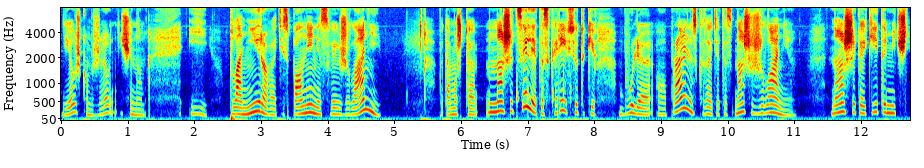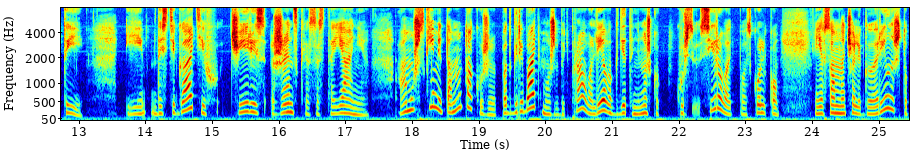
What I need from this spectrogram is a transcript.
девушкам, женщинам, и планировать исполнение своих желаний, потому что наши цели это скорее все-таки более а, правильно сказать, это наши желания, наши какие-то мечты, и достигать их через женское состояние. А мужскими там, ну так уже, подгребать, может быть, право, лево, где-то немножко курсировать, поскольку я в самом начале говорила, что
